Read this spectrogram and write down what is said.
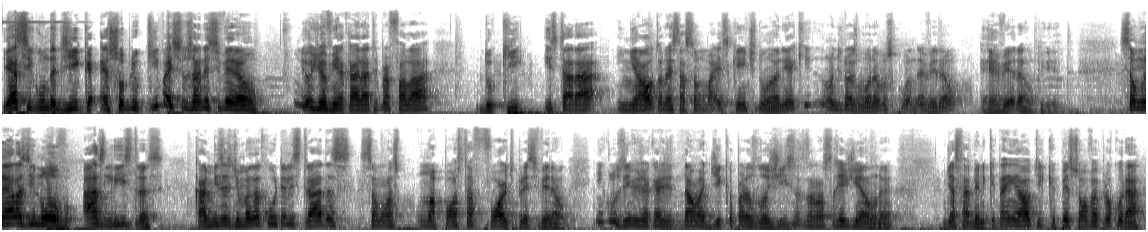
E a segunda dica é sobre o que vai se usar nesse verão. E hoje eu vim a caráter pra falar do que estará em alta na estação mais quente do ano. E aqui onde nós moramos, quando é verão, é verão, querido. São elas, de novo, as listras. Camisas de manga curta listradas são uma aposta forte para esse verão. Inclusive, eu já quero dar uma dica para os lojistas da nossa região, né? Já sabendo que está em alta e que o pessoal vai procurar.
